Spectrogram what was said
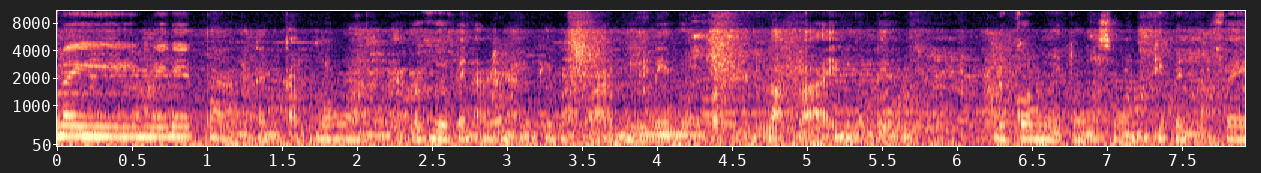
ไม่ไม่ได้ต่างกันกับเมื่อวานนะก็คือเป็นอาหารที่แบบว่ามีเมนูแบบหลากหลายเหมือนเดิมแล้วก็มีตรงโซนที่เป็นบุฟเฟ่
